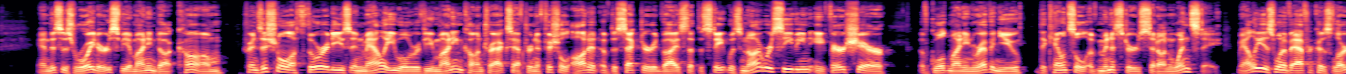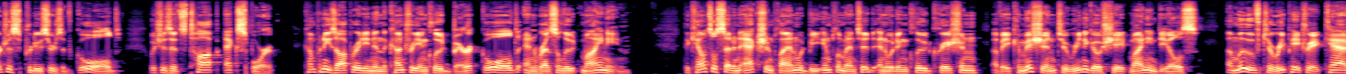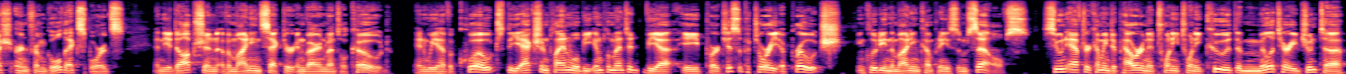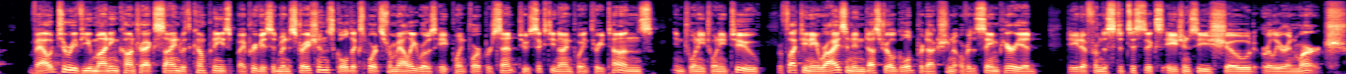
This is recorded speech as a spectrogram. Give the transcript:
And this is Reuters via mining.com. Transitional authorities in Mali will review mining contracts after an official audit of the sector advised that the state was not receiving a fair share of gold mining revenue, the Council of Ministers said on Wednesday. Mali is one of Africa's largest producers of gold, which is its top export. Companies operating in the country include Barrick Gold and Resolute Mining. The council said an action plan would be implemented and would include creation of a commission to renegotiate mining deals, a move to repatriate cash earned from gold exports, and the adoption of a mining sector environmental code. And we have a quote The action plan will be implemented via a participatory approach, including the mining companies themselves. Soon after coming to power in a 2020 coup, the military junta vowed to review mining contracts signed with companies by previous administrations. Gold exports from Mali rose 8.4% to 69.3 tons in 2022, reflecting a rise in industrial gold production over the same period. Data from the statistics agency showed earlier in March.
